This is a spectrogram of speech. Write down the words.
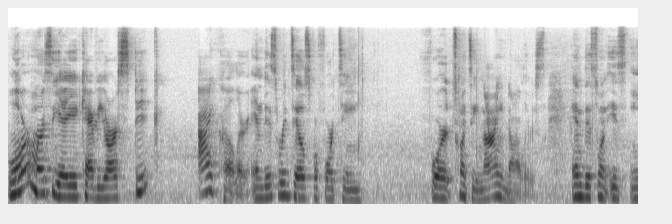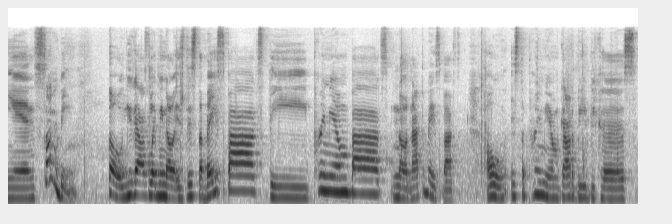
laura mercier caviar stick eye color. And this retails for 14 for $29 and this one is in sunbeam. So you guys let me know is this the base box the premium box? No not the base box. Oh it's the premium gotta be because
